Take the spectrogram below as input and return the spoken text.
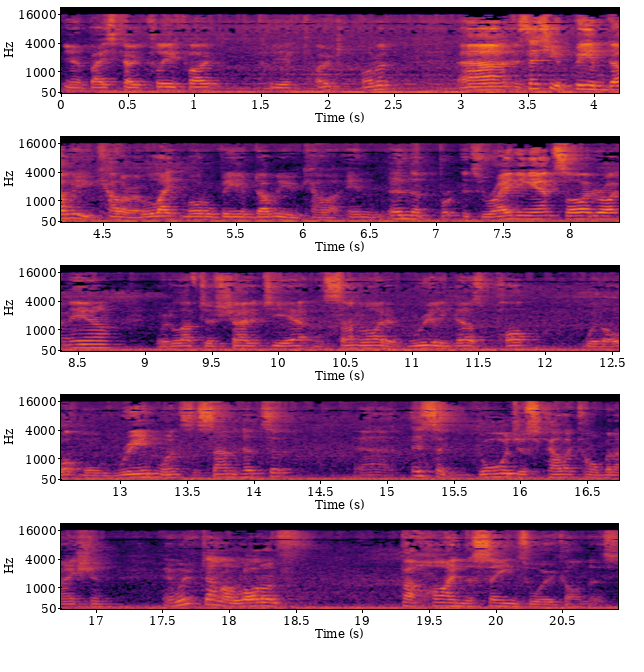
you know, base coat, clear coat, clear coat on it. Uh, it's actually a BMW colour, a late model BMW colour, and in the it's raining outside right now. Would love to have shown it to you out in the sunlight. It really does pop with a lot more red once the sun hits it. Uh, it's a gorgeous colour combination, and we've done a lot of behind the scenes work on this.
